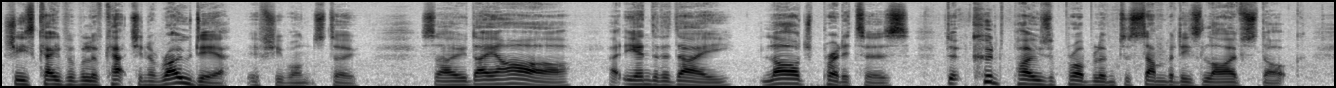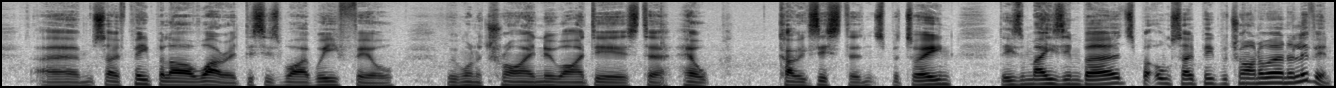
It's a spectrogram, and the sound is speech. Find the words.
She's capable of catching a roe deer if she wants to. So they are at the end of the day large predators that could pose a problem to somebody's livestock. Um, so if people are worried, this is why we feel we want to try new ideas to help coexistence between these amazing birds, but also people trying to earn a living.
